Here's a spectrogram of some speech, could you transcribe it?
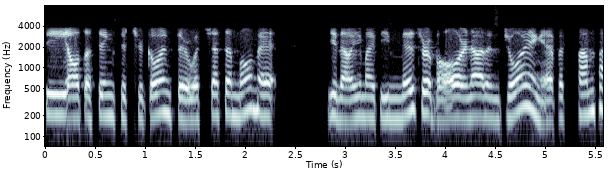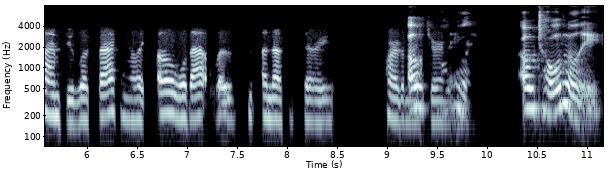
see all the things that you're going through, which at the moment, you know, you might be miserable or not enjoying it, but sometimes you look back and you're like, oh, well, that was a necessary part of my oh, journey. Totally. Oh, totally.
